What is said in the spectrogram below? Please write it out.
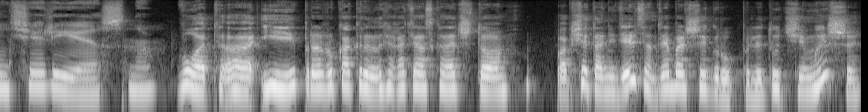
Интересно. Вот, э, и про рукокрылых я хотела сказать, что вообще-то они делятся на две большие группы – летучие мыши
